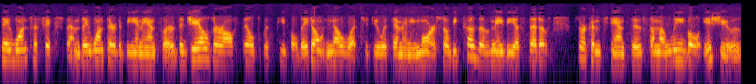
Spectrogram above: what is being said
they want to fix them. They want there to be an answer. The jails are all filled with people. They don't know what to do with them anymore. So because of maybe a set of circumstances, some illegal issues,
